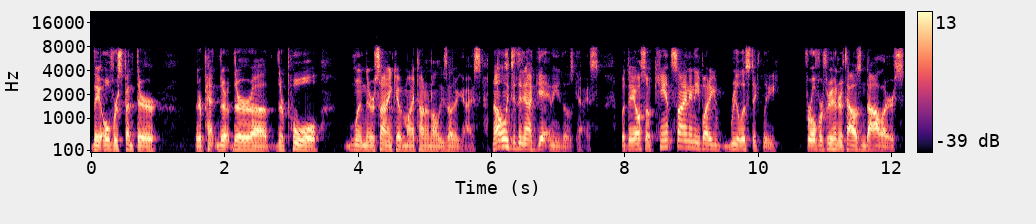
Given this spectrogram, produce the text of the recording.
they overspent their their their their, uh, their pool when they were signing Kevin Maitan and all these other guys. Not only did they not get any of those guys, but they also can't sign anybody realistically for over three hundred thousand dollars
